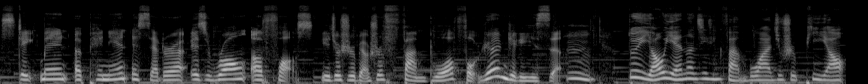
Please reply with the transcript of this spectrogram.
statement, opinion, etc. is wrong or false，也就是表示反驳、否认这个意思。嗯。 对谣言呢进行反驳啊，就是辟谣。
